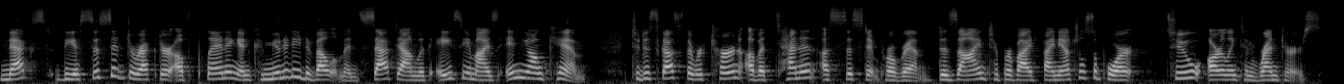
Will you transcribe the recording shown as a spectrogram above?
Next, the Assistant Director of Planning and Community Development sat down with ACMI's In Young Kim to discuss the return of a tenant assistant program designed to provide financial support to Arlington renters.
